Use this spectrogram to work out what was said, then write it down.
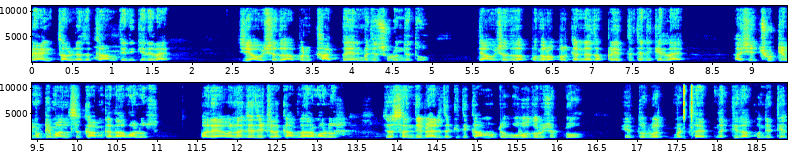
बँक चालवण्याचं काम त्यांनी केलेलं आहे. जी औषधं आपण खात नाही आणि मध्ये सोडून देतो त्या औषधाचा पुनर्वापर करण्याचा प्रयत्न त्यांनी केलेला आहे. अशी छोटी मोठी माणसं काम करणारा माणूस पर्यावरणाच्या दृष्टीनं काम करणारा माणूस जर संधी मिळाली तर किती काम मोठं उभं करू शकतो हे तुर्बत मठ साहेब नक्की दाखवून देतील.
